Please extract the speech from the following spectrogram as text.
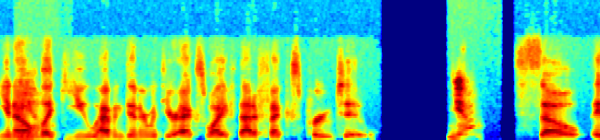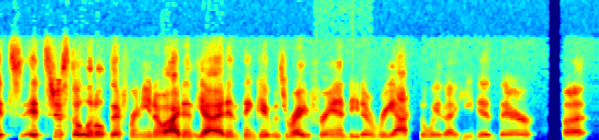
You know, Yeah. like you having dinner with your ex-wife, that affects Prue too. Yeah. So it's it's just a little different, you know. I didn't yeah, I didn't think it was right for Andy to react the way that he did there, but what do I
